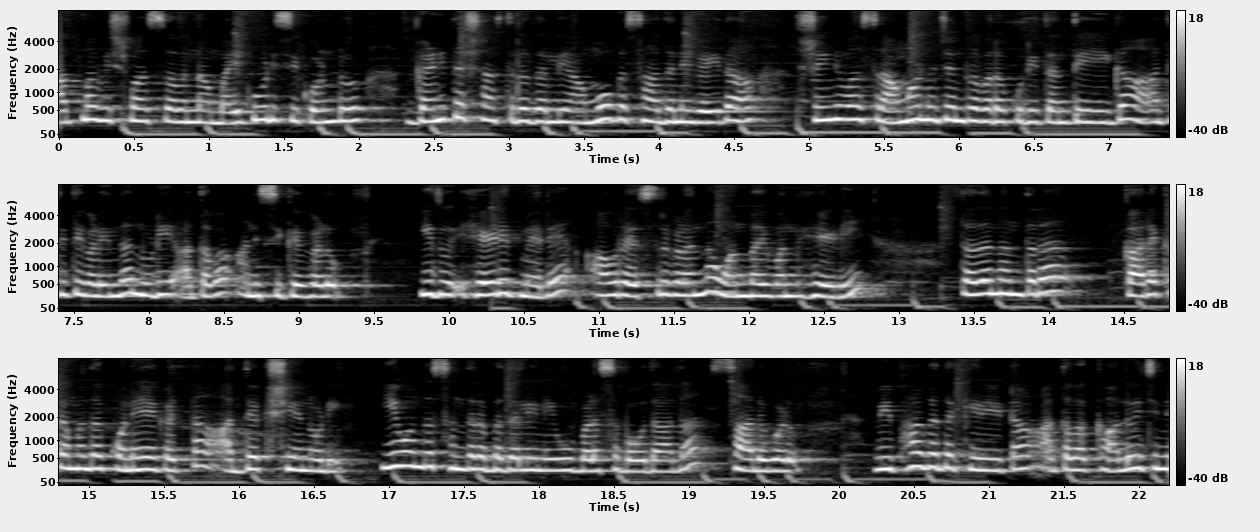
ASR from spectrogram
ಆತ್ಮವಿಶ್ವಾಸವನ್ನು ಮೈಗೂಡಿಸಿಕೊಂಡು ಗಣಿತಶಾಸ್ತ್ರದಲ್ಲಿ ಅಮೋಘ ಸಾಧನೆಗೈದ ಶ್ರೀನಿವಾಸ್ ರಾಮಾನುಜನ್ರವರ ಕುರಿತಂತೆ ಈಗ ಅತಿಥಿಗಳಿಂದ ನುಡಿ ಅಥವಾ ಅನಿಸಿಕೆಗಳು. ಇದು ಹೇಳಿದ ಮೇಲೆ ಅವರ ಹೆಸರುಗಳನ್ನು ಒನ್ ಬೈ ಒನ್ ಹೇಳಿ, ತದನಂತರ ಕಾರ್ಯಕ್ರಮದ ಕೊನೆಯ ಘಟ್ಟ ಅಧ್ಯಕ್ಷೀಯ ನುಡಿ. ಈ ಒಂದು ಸಂದರ್ಭದಲ್ಲಿ ನೀವು ಬಳಸಬಹುದಾದ ಸಾಲುಗಳು. ವಿಭಾಗದ ಕಿರೀಟ ಅಥವಾ ಕಾಲೇಜಿನ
